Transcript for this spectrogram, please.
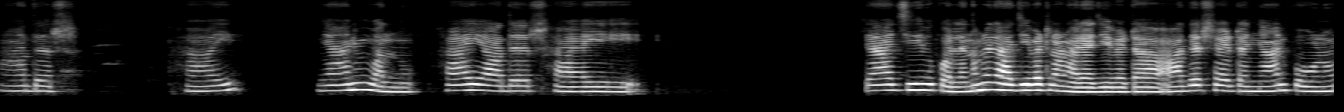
ആദർശ്. ഹായ്. ഞാനും വന്നു. Hi Adarsh hi. രാജീവ് കൊല്ലം. നമ്മൾ രാജീവേട്ടനാണോ? രാജീവേട്ട ആദർശേട്ടൻ ഞാൻ പോണു.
